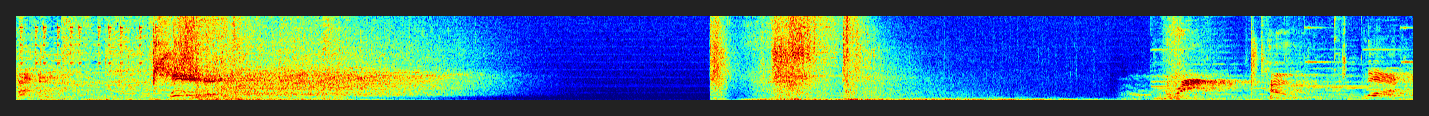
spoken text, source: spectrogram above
battle! Whoa! one.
